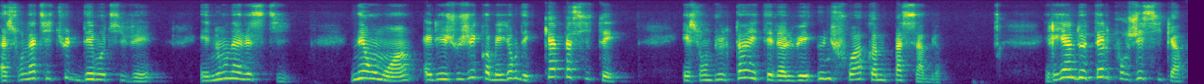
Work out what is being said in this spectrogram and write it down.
à son attitude démotivée et non investie. Néanmoins, elle est jugée comme ayant des capacités et son bulletin est évalué une fois comme passable. Rien de tel pour Jessica.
